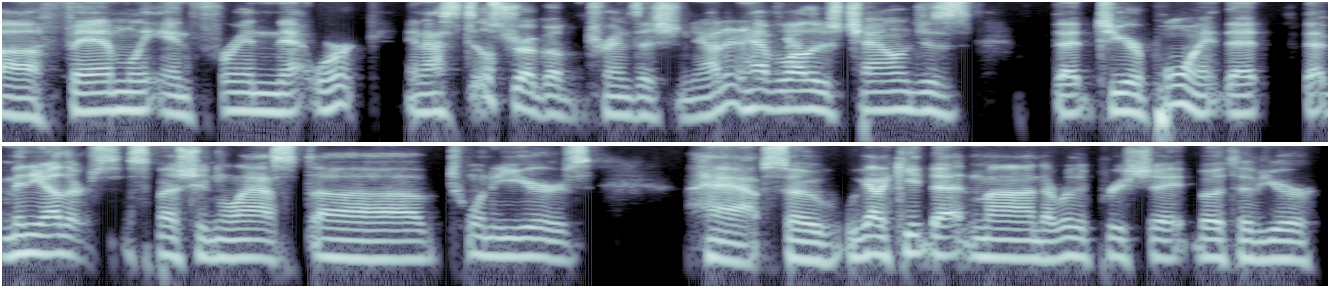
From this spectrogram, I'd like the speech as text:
uh, family and friend network, and I still struggled transitioning. I didn't have a lot of those challenges that, to your point, that that many others, especially in the last uh, 20 years, have. So we got to keep that in mind. I really appreciate both of your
